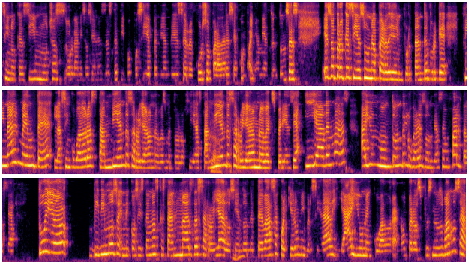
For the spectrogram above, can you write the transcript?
sino que sí muchas organizaciones de este tipo pues sí dependían de ese recurso para dar ese acompañamiento. Entonces, eso creo que sí es una pérdida importante porque finalmente las incubadoras también desarrollaron nuevas metodologías, también claro. desarrollaron nueva experiencia y además hay un montón de lugares donde hacen falta, o sea, tú y yo vivimos en ecosistemas que están más desarrollados y en donde te vas a cualquier universidad y hay una incubadora, ¿no? Pero pues nos vamos a,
